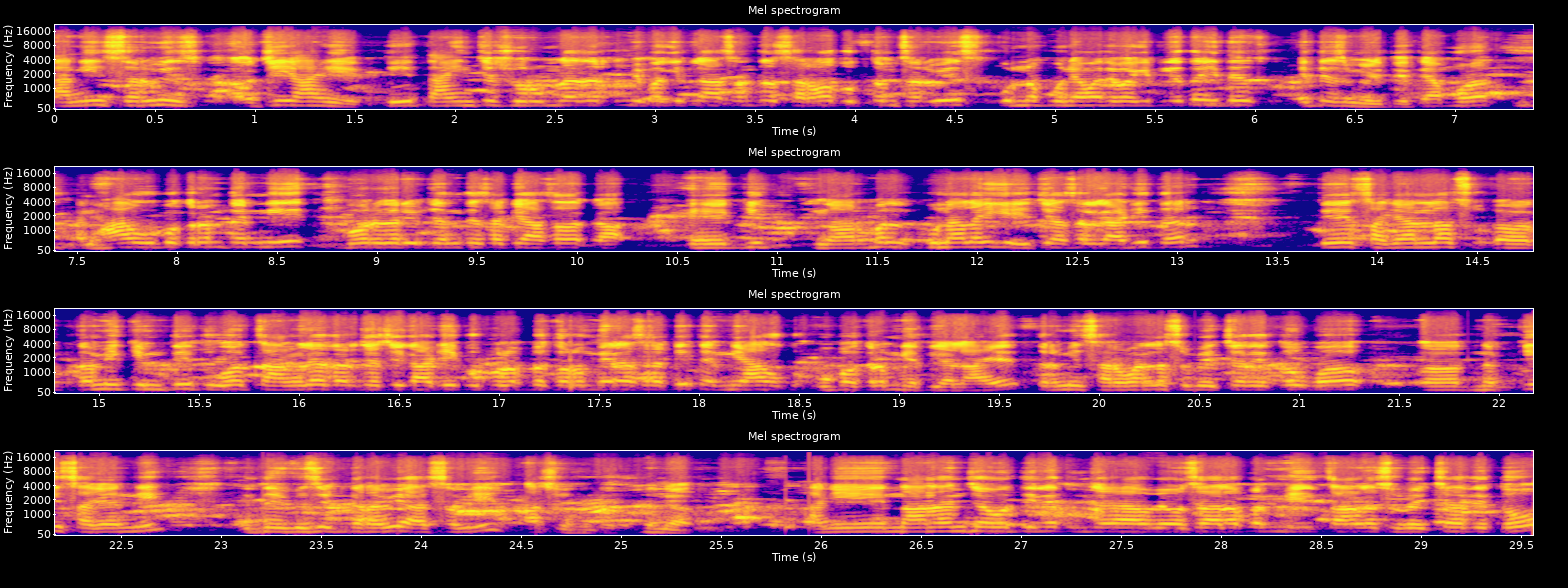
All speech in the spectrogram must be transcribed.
आणि सर्व्हिस जी आहे ती ताईंच्या शोरूमला जर तुम्ही बघितलं असाल तर सर्वात उत्तम सर्व्हिस पूर्ण पुण्यामध्ये बघितली तर इथेच इथेच मिळते. त्यामुळं आणि हा उपक्रम त्यांनी गोरगरीब जनतेसाठी असा हे की नॉर्मल कुणालाही घ्यायची असेल गाडी तर ते सगळ्यांना कमी किमतीत व चांगल्या दर्जाची गाडी उपलब्ध करून देण्यासाठी त्यांनी हा उपक्रम घेतलेला आहे. तर मी सर्वांना शुभेच्छा देतो व नक्की सगळ्यांनी इथे व्हिजिट करावी असं मी आशा देतो. धन्यवाद. आणि नानांच्या वतीने तुमच्या व्यवसायाला पण मी चांगल्या शुभेच्छा देतो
